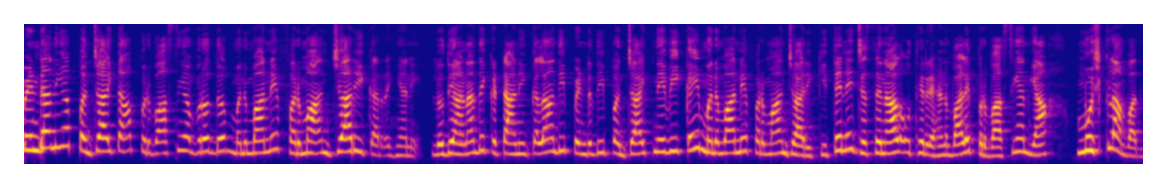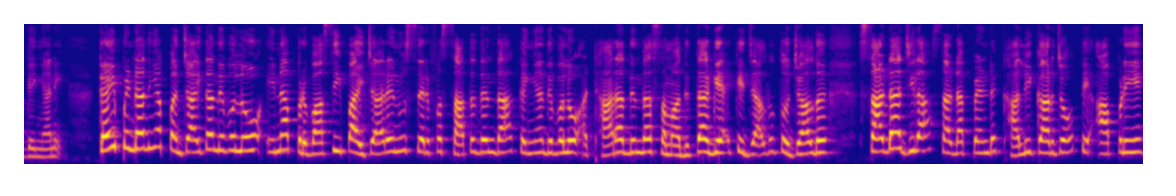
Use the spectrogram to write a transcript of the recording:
ਪਿੰਡਾਂ ਦੀਆਂ ਪੰਚਾਇਤਾਂ ਪ੍ਰਵਾਸੀਆਂ ਵਿਰੁੱਧ ਮਨਮਾਨੇ ਫਰਮਾਨ ਜਾਰੀ ਕਰ ਰਹੀਆਂ ਨੇ। ਲੁਧਿਆਣਾ ਦੇ ਕਟਾਣੀ ਕਲਾਂ ਦੀ ਪਿੰਡ ਦੀ ਪੰਚਾਇਤ ਨੇ ਵੀ ਕਈ ਮਨਮਾਨੇ ਫਰਮਾਨ ਜਾਰੀ ਕੀਤੇ ਨੇ, ਜਿਸ ਦੇ ਨਾਲ ਉੱਥੇ ਰਹਿਣ ਵਾਲੇ ਪ੍ਰਵਾਸੀਆਂ ਦੀਆਂ ਮੁਸ਼ਕਲਾਂ ਵੱਧ ਗਈਆਂ ਨੇ। ਕਈ ਪਿੰਡਾਂ ਦੀਆਂ ਪੰਚਾਇਤਾਂ ਦੇ ਵੱਲੋਂ ਇਹਨਾਂ ਪ੍ਰਵਾਸੀ ਭਾਈਚਾਰੇ ਨੂੰ ਸਿਰਫ 7 ਦਿਨ ਦਾ, ਕਈਆਂ ਦੇ ਵੱਲੋਂ 18 ਦਿਨ ਦਾ ਸਮਾਂ ਦਿੱਤਾ ਗਿਆ ਕਿ ਜਲਦ ਤੋਂ ਜਲਦ ਸਾਡਾ ਜ਼ਿਲ੍ਹਾ, ਸਾਡਾ ਪਿੰਡ ਖਾਲੀ ਕਰ ਜਾਓ ਤੇ ਆਪਣੇ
